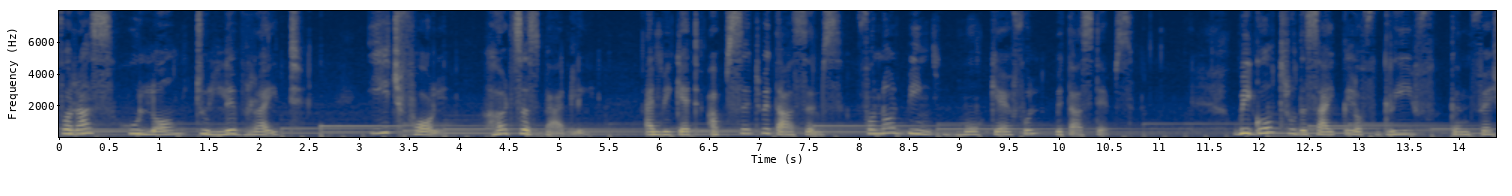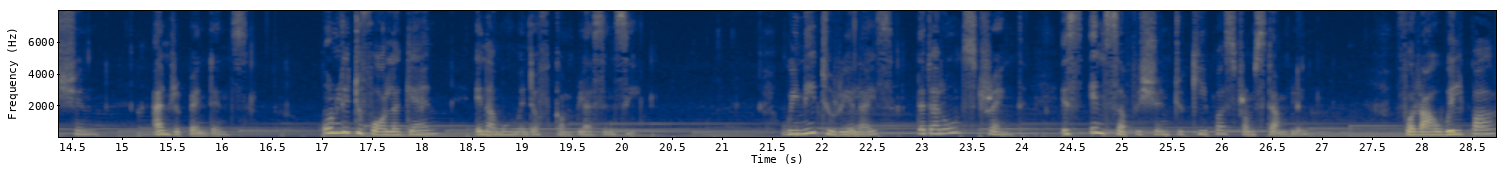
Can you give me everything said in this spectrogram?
For us who long to live right, each fall hurts us badly, and we get upset with ourselves for not being more careful with our steps. We go through the cycle of grief, confession, and repentance, only to fall again in a moment of complacency. We need to realize that our own strength is insufficient to keep us from stumbling. For our willpower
